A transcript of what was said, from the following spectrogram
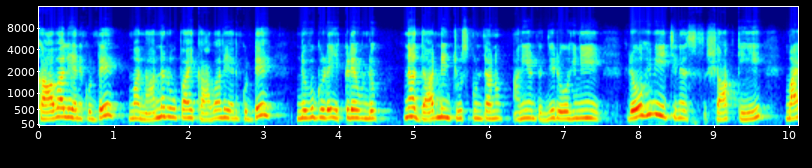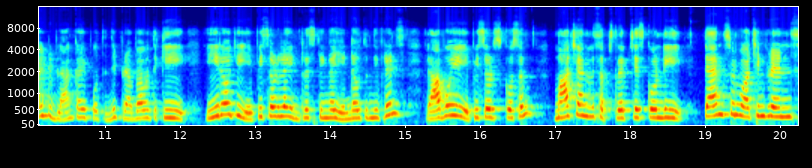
కావాలి అనుకుంటే మా నాన్న రూపాయి కావాలి అనుకుంటే నువ్వు కూడా ఇక్కడే ఉండు. నా దారి నేను చూసుకుంటాను అని అంటుంది రోహిణి. రోహిణి ఇచ్చిన షాక్కి మైండ్ బ్లాంక్ అయిపోతుంది ప్రభావతికి. ఈరోజు ఎపిసోడ్లో ఇంట్రెస్టింగ్గా ఎండ్ అవుతుంది ఫ్రెండ్స్. రాబోయే ఎపిసోడ్స్ కోసం మా ఛానల్ సబ్స్క్రైబ్ చేసుకోండి. Thanks for watching friends.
